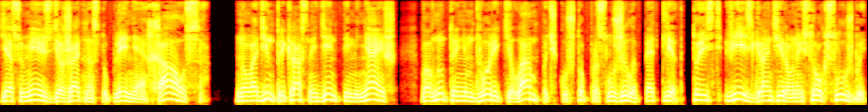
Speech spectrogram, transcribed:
я сумею сдержать наступление хаоса. Но в один прекрасный день ты меняешь во внутреннем дворике лампочку, что прослужила пять лет, то есть весь гарантированный срок службы,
